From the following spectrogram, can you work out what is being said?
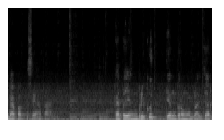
dapat kesehatan. Kata yang berikut yang orang mau belajar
